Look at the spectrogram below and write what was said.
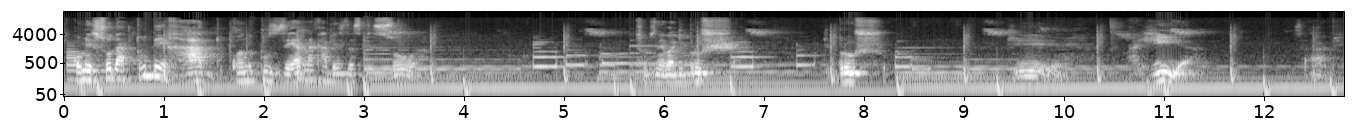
Começou a dar tudo errado quando puseram na cabeça das pessoas sobre esse negócio de bruxa, de bruxo, de magia, sabe?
